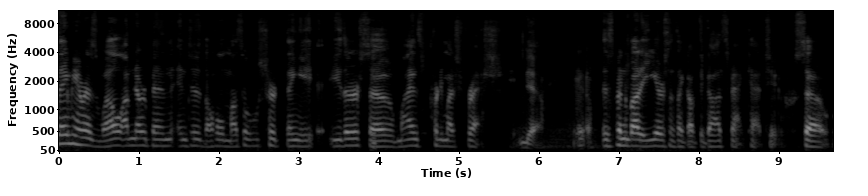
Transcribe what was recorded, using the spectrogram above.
Same here as well. I've never been into the whole muscle shirt thing e- either, so mine's pretty much fresh. Yeah, yeah. It's been about a year since I got the Godsmack tattoo. So.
